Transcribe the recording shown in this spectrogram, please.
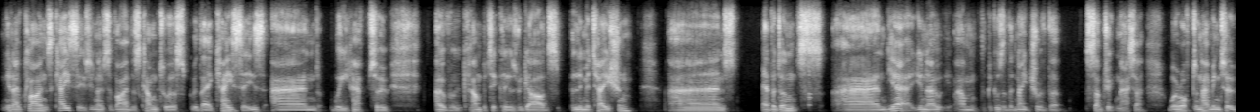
you know clients cases. You know survivors come to us with their cases and we have to overcome, particularly as regards limitation and evidence. And yeah, you know, um, because of the nature of the subject matter, we're often having to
